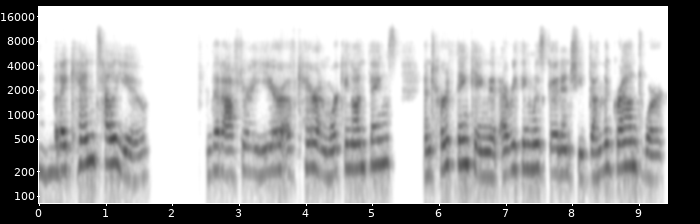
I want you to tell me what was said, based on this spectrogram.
mm-hmm. but i can tell you that after a year of care and working on things and her thinking that everything was good and she'd done the groundwork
